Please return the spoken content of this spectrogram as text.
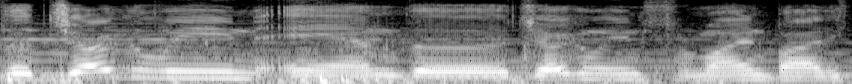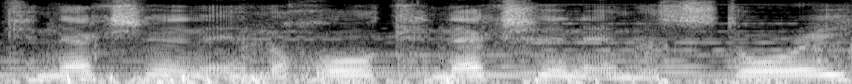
the juggling and the juggling for mind body connection and the whole connection and the story,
